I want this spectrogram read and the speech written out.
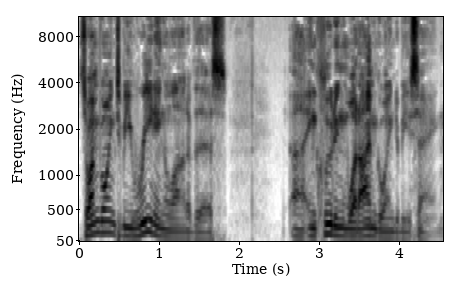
So I'm going to be reading a lot of this, uh, including what I'm going to be saying.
